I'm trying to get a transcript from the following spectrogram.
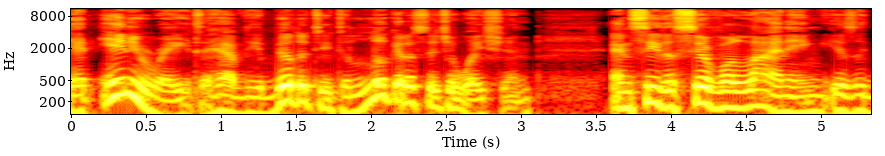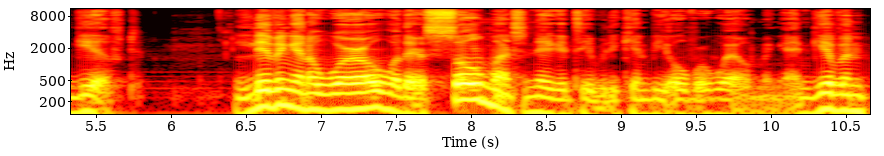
At any rate, to have the ability to look at a situation and see the silver lining is a gift. Living in a world where there's so much negativity can be overwhelming. And given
